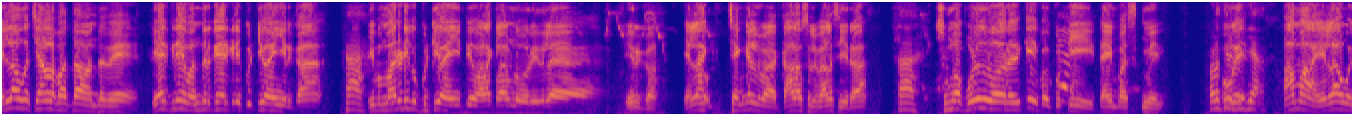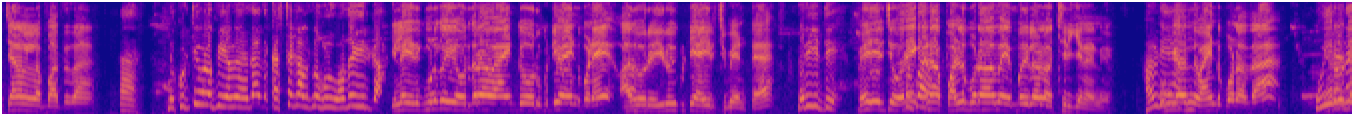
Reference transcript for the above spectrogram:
எல்லாம் உங்க சேனல்ல பார்த்தா வந்தது. ஏற்கனவே வந்திருக்க ஏற்கனவே குட்டி வாங்கியிருக்கான். இப்ப மறுபடியும் இப்ப குட்டி வாங்கிட்டு வளர்க்கலாம்னு ஒரு இதுல இருக்கோம். எல்லாம் செங்கல் காலவாசல் வேலை செய்யறோம் ஆ, சும்மா பொழுது போறதுக்கு இப்ப குட்டி டைம் பாஸ்க்கு மாரி ஆமா எல்லாம் உங்க சேனல்ல பார்த்துதான் இந்த குட்டி வளர்ப்பு ஏதாவது கஷ்ட காலத்துல உங்களுக்கு உதவி இருக்கா? இல்ல இதுக்கு முன்னாடி ஒரு தடவை வாங்கிட்டு ஒரு குட்டி வாங்கிட்டு போனேன். அது ஒரு இருபது குட்டி ஆயிருச்சு பேன்ட்ட பெருகிட்டு. பெருகிருச்சு. ஒரே. கடை பல்லு போடாம எண்பது கிலோல வச்சிருக்கேன் நானு. இங்க இருந்து வாங்கிட்டு போனதுதான் உயிரோட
